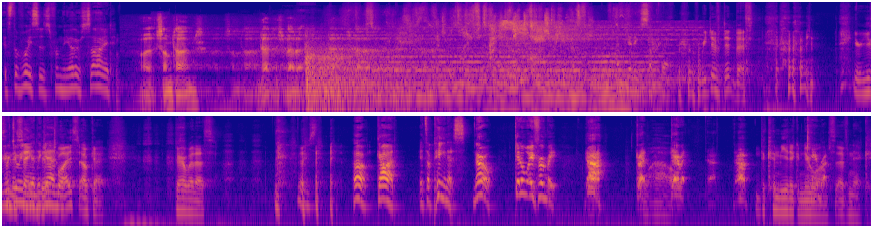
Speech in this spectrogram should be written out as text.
It's the voices from the other side. Well, sometimes, sometimes that is better. That is better. I'm getting something. we just did this. You're using We're the same it bit again. twice? Okay. Bear with us. Oh God! It's a penis. No! Get away from me! Ah! God Wow. damn it! Ah, ah, the comedic nuance of Nick.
